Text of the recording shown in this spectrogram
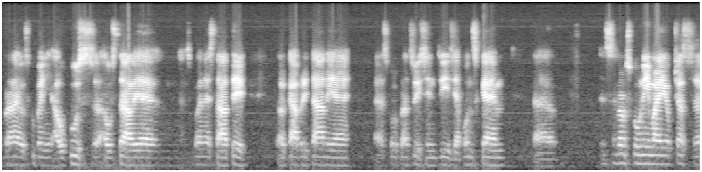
obrané uskupení AUKUS, Austrálie, Spojené státy, Velká Británie, eh, spolupracují s Indií, s Japonskem. Eh, s Evropskou unii mají občas eh,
